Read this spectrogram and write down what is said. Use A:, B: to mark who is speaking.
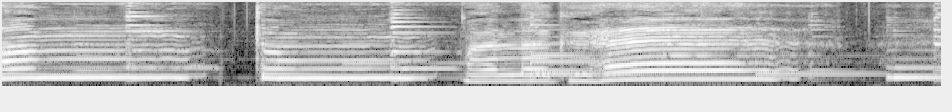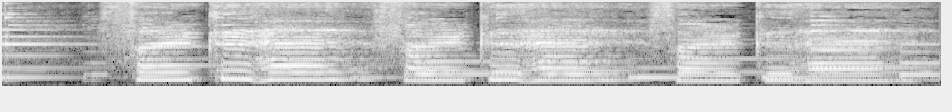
A: हम तुम अलग है। फ़र्क है फ़र्क है फ़र्क है।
